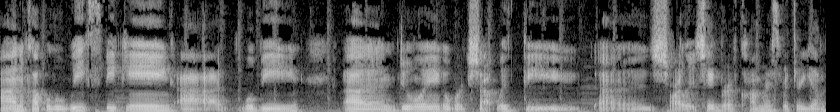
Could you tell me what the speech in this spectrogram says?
uh, in a couple of weeks speaking. Uh, we'll be uh, doing a workshop with the uh, Charlotte Chamber of Commerce with their Young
